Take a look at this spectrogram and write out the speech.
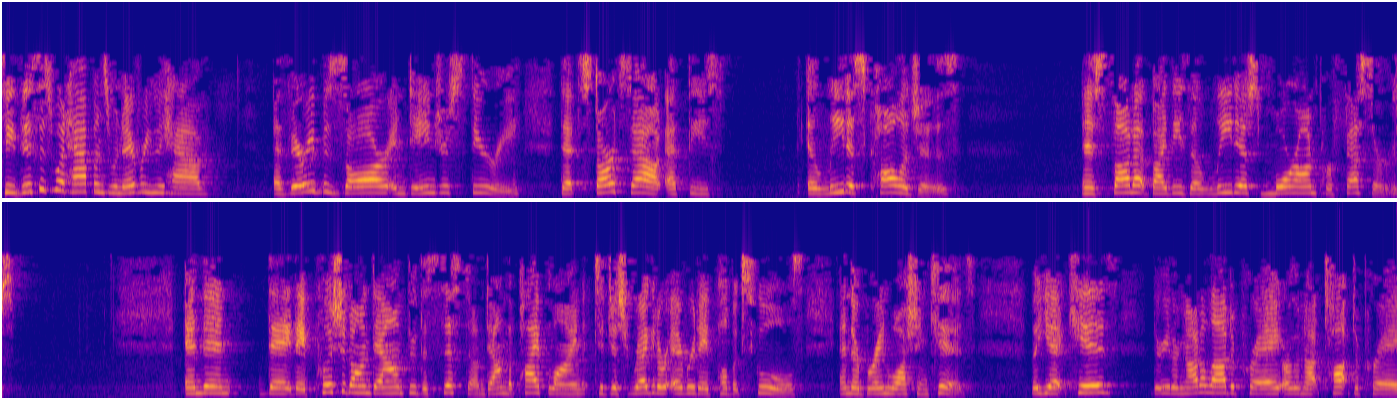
See, this is what happens whenever you have a very bizarre and dangerous theory that starts out at these elitist colleges and is thought up by these elitist moron professors. And then they, they push it on down through the system, down the pipeline to just regular everyday public schools and they're brainwashing kids. But yet kids they're either not allowed to pray or they're not taught to pray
